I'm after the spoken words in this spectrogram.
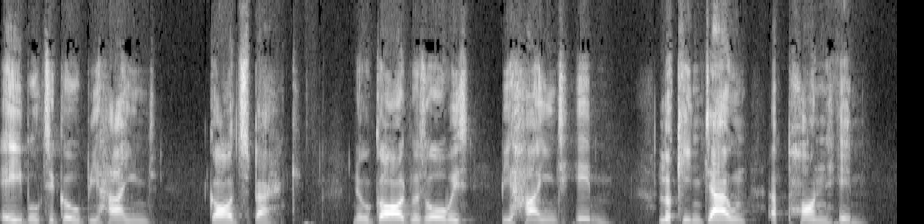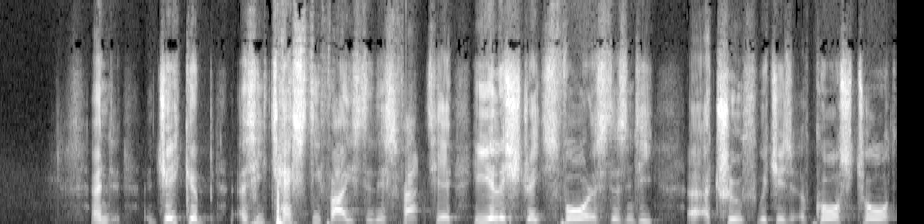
able to go behind God's back. No, God was always behind him, looking down upon him. And Jacob, as he testifies to this fact here, he illustrates for us, doesn't he, a, truth which is, of course, taught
